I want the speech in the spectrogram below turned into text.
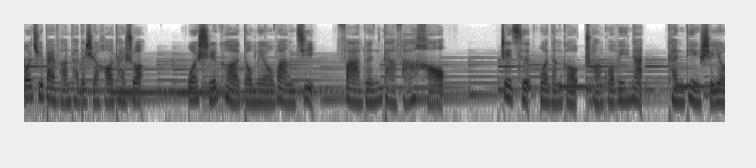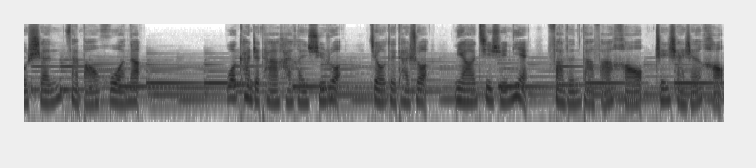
我去拜访他的时候，他说：“我时刻都没有忘记法轮大法好。这次我能够闯过危难，肯定是有神在保护我呢。”我看着他还很虚弱，就对他说：“你要继续念法轮大法好，真善人好。”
